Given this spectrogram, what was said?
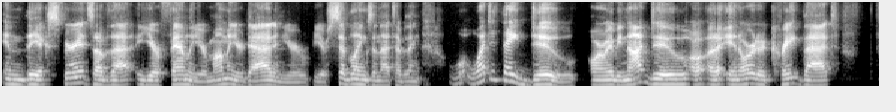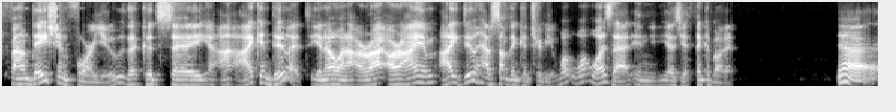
in the experience of that, your family, your mom and your dad and your, your siblings and that type of thing, what did they do or maybe not do uh, in order to create that foundation for you that could say I, I, can do it you know and or I, or I am I do have something contribute. What what was that in as you think about it? Yeah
